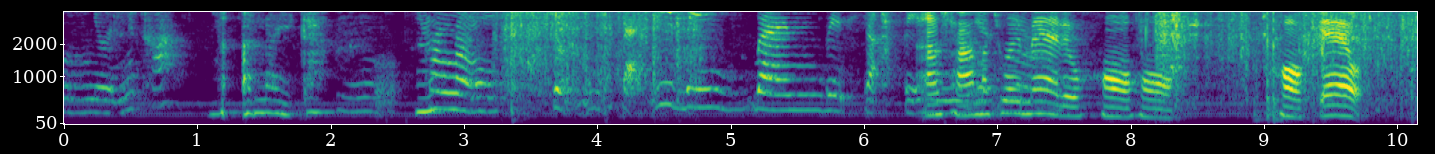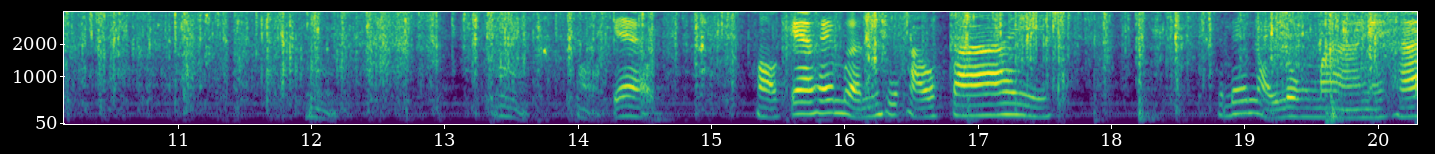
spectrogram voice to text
งอยู่นะคะอะไรคะข้างในจะจะอีบีแบนเบ็ดจะเป็นเอาช้างมาช่วยแม่เร็วห่อห่อห่อแก้วอืมอืมห่อแก้วห่อแก้วให้เหมือนภูเขาไฟ จะได้ไหลลงมาไงคะ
